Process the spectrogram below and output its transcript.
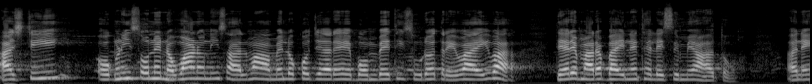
આજથી ઓગણીસો ને નવ્વાણુંની સાલમાં અમે લોકો જ્યારે બોમ્બેથી સુરત રહેવા આવ્યા, ત્યારે મારા ભાઈને થેલેસીમિયા હતો. અને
